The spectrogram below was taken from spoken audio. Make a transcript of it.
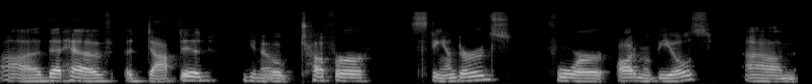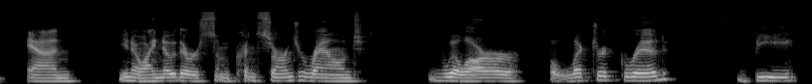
uh, that have adopted, you know, tougher standards for automobiles. Um, and, you know, I know there are some concerns around will our electric grid be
